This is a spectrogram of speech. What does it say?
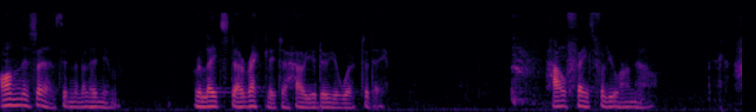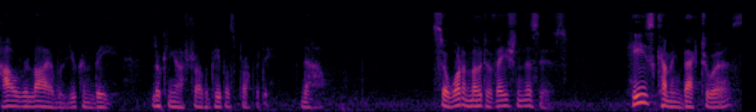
on this earth in the millennium relates directly to how you do your work today. How faithful you are now. How reliable you can be looking after other people's property now. So what a motivation this is. He's coming back to earth.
